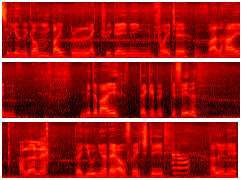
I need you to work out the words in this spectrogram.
herzliches Willkommen bei Black Tree Gaming. Heute Valheim. Mit dabei der gebückte Phil, Hallöle. der Junior, der aufrecht steht. Hallo. Hallöle.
